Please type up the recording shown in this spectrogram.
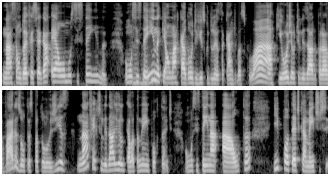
na ação do FSH é a homocisteína. Homocisteína, uhum. que é um marcador de risco de doença cardiovascular, que hoje é utilizado para várias outras patologias, na fertilidade ela também é importante. Homocisteína alta, hipoteticamente,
